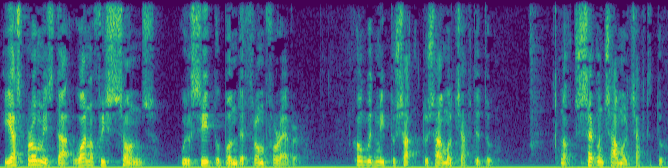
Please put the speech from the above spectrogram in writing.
He has promised that one of his sons will sit upon the throne forever. Come with me to, to Samuel chapter 2. No, 2 Samuel chapter 2.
